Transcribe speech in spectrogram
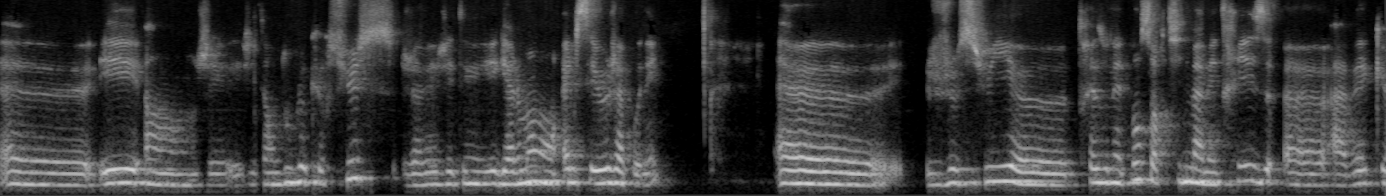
et j'étais en double cursus. J'étais également en LCE japonais. Euh, je suis euh, très honnêtement sortie de ma maîtrise euh, avec.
